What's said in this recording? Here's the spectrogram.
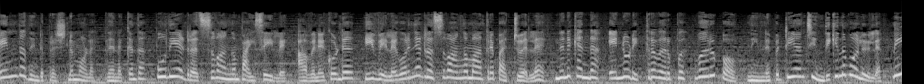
എന്താ നിന്റെ പ്രശ്നം മോളെ? നിനക്കെന്താ? പുതിയ ഡ്രസ്സ് വാങ്ങാൻ പൈസ ഇല്ലേ അവനെ കൊണ്ട് ഈ വില കുറഞ്ഞ ഡ്രസ്സ് വാങ്ങാൻ മാത്രമേ പറ്റുവല്ലേ നിനക്കെന്താ? എന്നോട് ഇത്ര വെറുപ്പ്? വെറുപ്പോ? നിന്നെ പറ്റി ഞാൻ ചിന്തിക്കുന്ന പോലുമില്ല. നീ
